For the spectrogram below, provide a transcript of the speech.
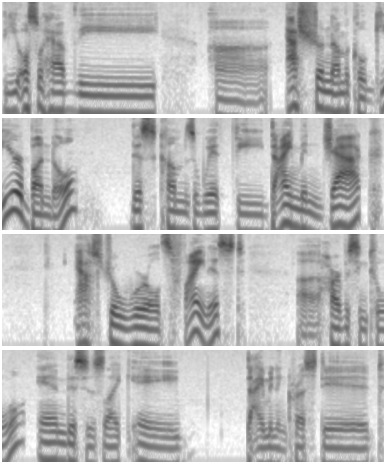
You also have the uh, astronomical gear bundle this comes with the Diamond Jack, Astro World's finest uh, harvesting tool, and this is like a diamond encrusted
